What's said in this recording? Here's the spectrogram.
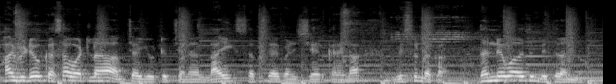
हा व्हिडिओ कसा वाटला आमच्या यूट्यूब चॅनल लाईक सबस्क्राईब आणि शेअर करायला विसरू नका. धन्यवाद मित्रांनो.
